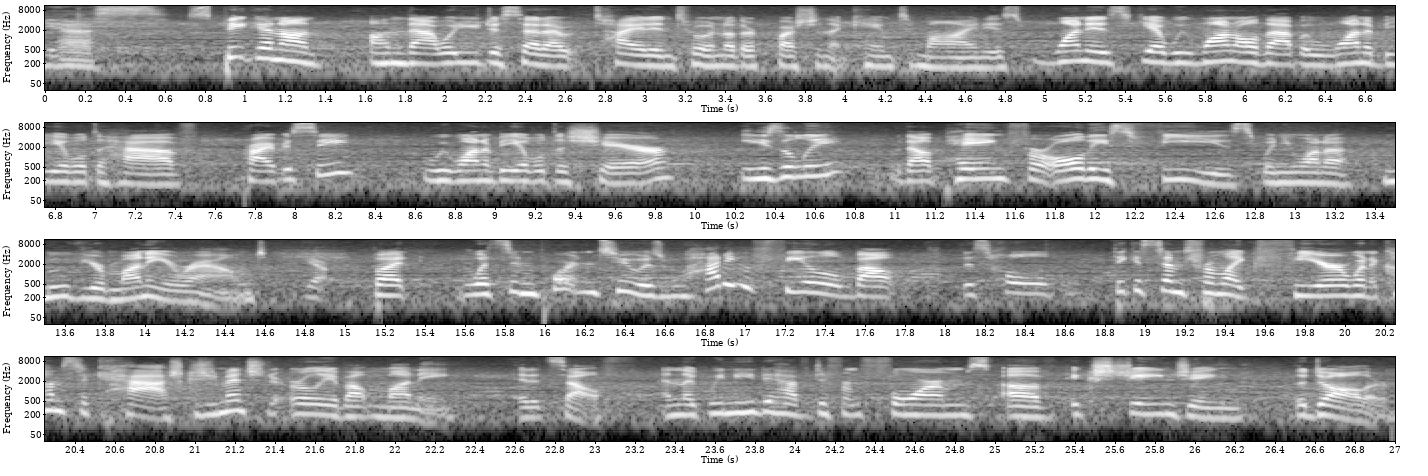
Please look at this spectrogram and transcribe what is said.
Yes. Speaking on, on that, what you just said, I would tie it into another question that came to mind is one is, yeah, we want all that, but we want to be able to have privacy. We want to be able to share easily without paying for all these fees when you want to move your money around. Yeah. But what's important too is how do you feel about this whole I think it stems from like fear when it comes to cash because you mentioned earlier about money in itself and like we need to have different forms of exchanging the dollar.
